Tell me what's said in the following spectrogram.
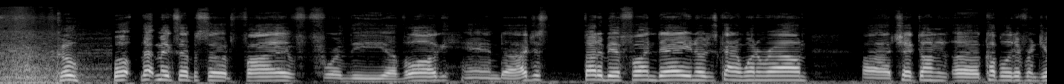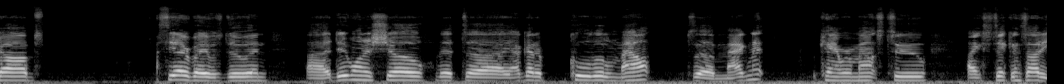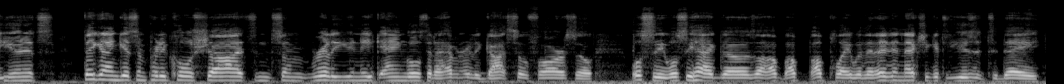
Cool. Well, that makes episode five for the uh, vlog, and uh, I just thought it'd be a fun day. You know, just kind of went around, uh, checked on a couple of different jobs, see how everybody was doing. Uh, I did want to show that uh, I got a cool little mount. It's a magnet. The camera mounts too. I can stick inside of units. Thinking I can get some pretty cool shots and some really unique angles that I haven't really got so far. So we'll see. We'll see how it goes. I'll, I'll, I'll play with it. I didn't actually get to use it today,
